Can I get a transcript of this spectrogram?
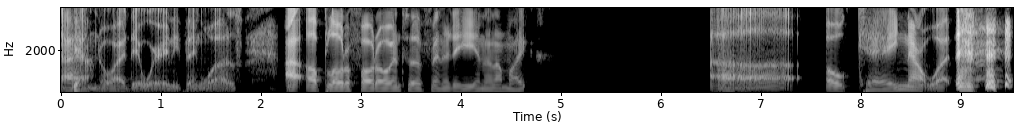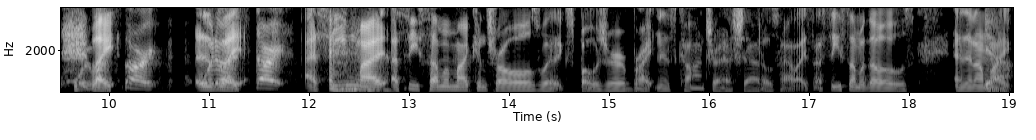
I Yeah. had no idea where anything was. I upload a photo into Affinity and then I'm like, uh, okay, now what? Where do I like, start? Where it's do I start? I see my I see some of my controls with exposure, brightness, contrast, shadows, highlights. I see some of those, and then I'm Yeah. like,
